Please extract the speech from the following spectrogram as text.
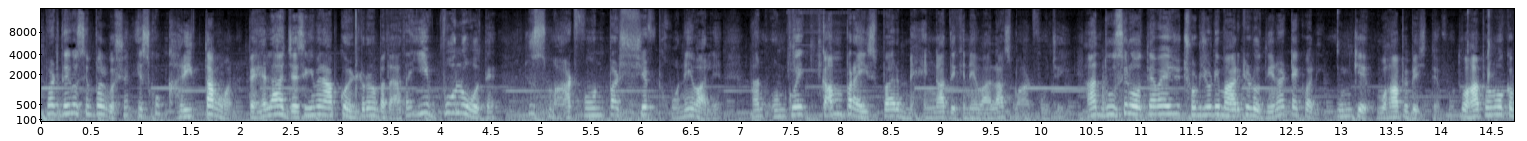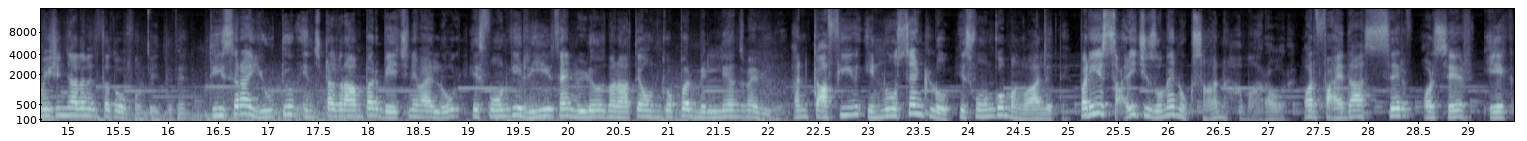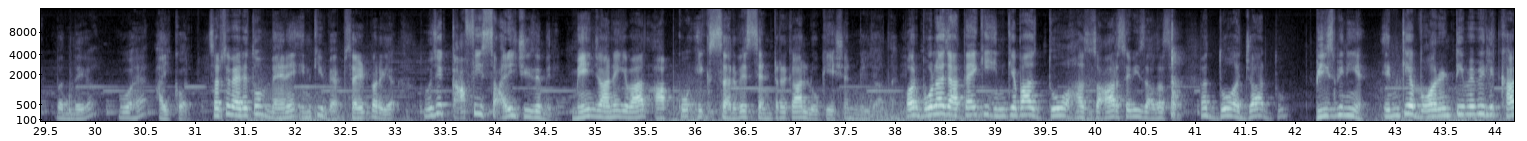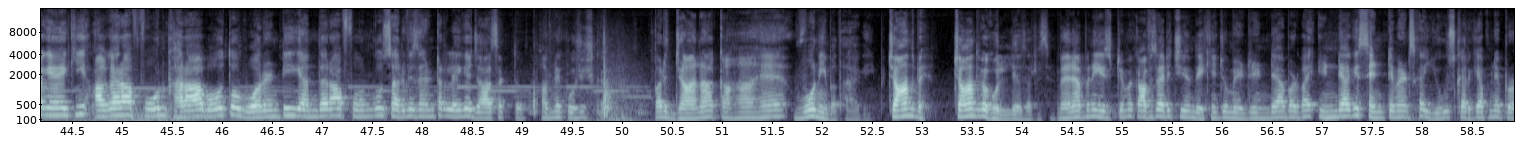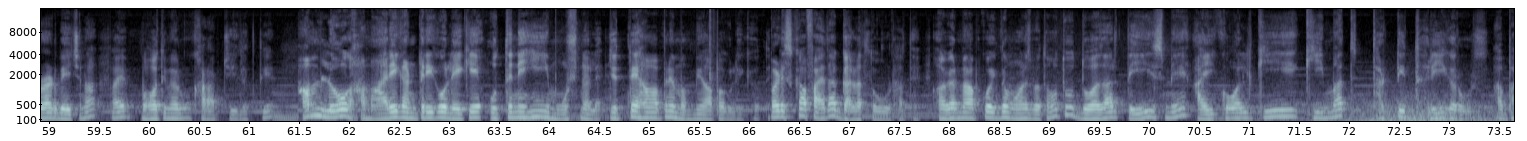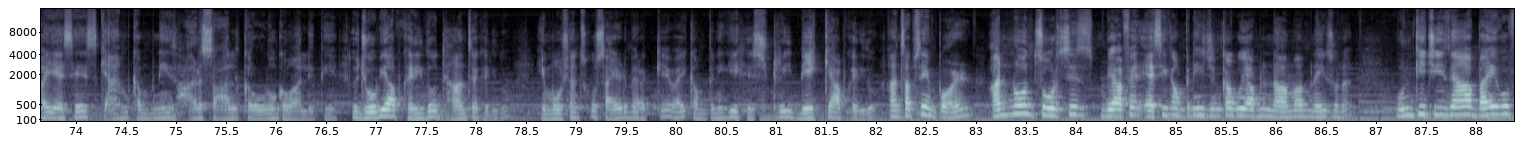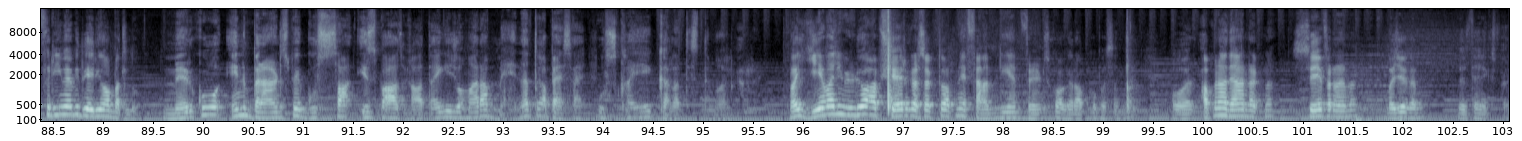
बट देखो सिंपल क्वेश्चन इसको खरीदता कौन है? पहला, जैसे कि मैंने आपको इंटरव्यू में बताया था, ये वो लोग होते हैं जो स्मार्टफ़ोन पर शिफ्ट होने वाले एंड उनको एक कम प्राइस पर महँगा दिखने वाला स्मार्टफ़ोन चाहिए। एंड दूसरे होते हैं भाई, जो छोटी छोटी मार्केट होती है ना टेक वाली, उनके, वहाँ पे बेचते हैं फ़ोन तो वहाँ पे उनको कमीशन ज़्यादा मिलता तो वो फ़ोन बेच देते हैं। तीसरा यूट्यूब इंस्टाग्राम पर बेचने वाले लोग, इस फ़ोन की रील्स एंड वीडियोस बनाते हैं, उनके ऊपर मिलियंस में व्यूज़ एंड काफ़ी इनोसेंट लोग इस फ़ोन को मंगवा लेते हैं। पर ये सारी चीज़ों में नुकसान हमारा हो रहा है। और फ़ायदा सिर्फ़ और सिर्फ़ एक बंदे का वो है आईकॉल सबसे पहले तो मैंने इनकी वेबसाइट पर गया तो मुझे काफ़ी सारी चीज़ें मिली। मेन जाने के बाद आपको एक सर्विस सेंटर का लोकेशन मिल जाता है। और बोला जाता है कि इनके पास 2000 से भी ज़्यादा सर मैं 2000 दो, बीस भी नहीं है। इनके वारंटी में भी लिखा गया है कि अगर आप फ़ोन खराब हो तो वारंटी के अंदर आप फ़ोन को सर्विस सेंटर लेके जा सकते हो। हमने कोशिश करी, पर जाना कहाँ है, वो नहीं बताया गई। चाँद पे। चाँद पे खोल लिया सर से। मैंने अपनी हिस्ट्री में काफ़ी सारी चीज़ें देखी जो मेड इन इंडिया बट भाई इंडिया के सेंटिमेंट्स का यूज़ करके अपने प्रोडक्ट बेचना भाई बहुत ही मेरे को ख़राब चीज़ लगती है। हम लोग हमारी कंट्री को लेके उतने ही इमोशनल है जितने हम अपने मम्मी पापा को लेके होते हैं। बट इसका फ़ायदा गलत लोग उठाते हैं। अगर मैं आपको एकदम ऑनेस्ट बताऊँ तो 2023 में आईकॉल की कीमत 33 करोड़ अब भाई ऐसे स्कैम कंपनीज़ हर साल करोड़ों कमा लेती हैं। तो जो भी आप खरीदो, ध्यान से खरीदो। इमोशंस को साइड में रख के भाई कंपनी की हिस्ट्री देख के आप खरीदो। एंड सबसे इंपॉर्टेंट अननोन सोर्सेज या फिर ऐसी कंपनीज़ जिनका कोई आपने नाम वाम नहीं सुना, उनकी चीज़ें आप भाई वो फ्री में भी दे रही हो मत लो। मेरे को इन ब्रांड्स पे गुस्सा इस बात का आता है कि जो हमारा मेहनत का पैसा है, उसका ये गलत इस्तेमाल कर रहे हैं। भाई, ये वाली वीडियो आप शेयर कर सकते हो अपने फैमिली एंड फ्रेंड्स को अगर आपको पसंद है। और अपना ध्यान रखना सेफ़ रहना, मज़े करना। मिलते हैं नेक्स्ट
